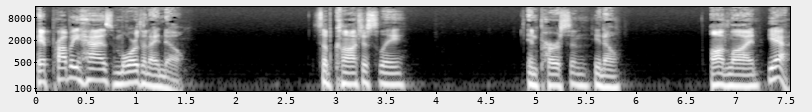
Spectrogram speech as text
It probably has more than I know. Subconsciously, in person, you know, online, yeah,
